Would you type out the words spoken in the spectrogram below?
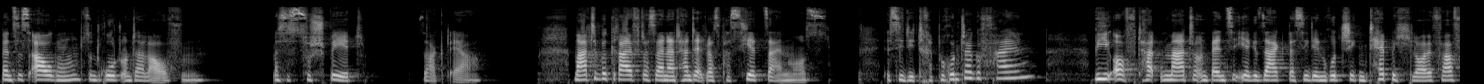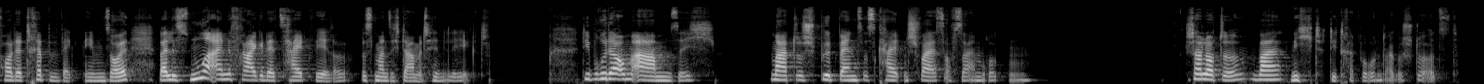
Benzes Augen sind rot unterlaufen. Es ist zu spät, sagt er. Marte begreift, dass seiner Tante etwas passiert sein muss. Ist sie die Treppe runtergefallen? Wie oft hatten Marte und Benze ihr gesagt, dass sie den rutschigen Teppichläufer vor der Treppe wegnehmen soll, weil es nur eine Frage der Zeit wäre, bis man sich damit hinlegt. Die Brüder umarmen sich. Marte spürt Benzes kalten Schweiß auf seinem Rücken. Charlotte war nicht die Treppe runtergestürzt.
